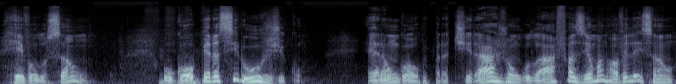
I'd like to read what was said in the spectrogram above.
revolução, o golpe era cirúrgico. Era um golpe para tirar João Goulart, fazer uma nova eleição.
